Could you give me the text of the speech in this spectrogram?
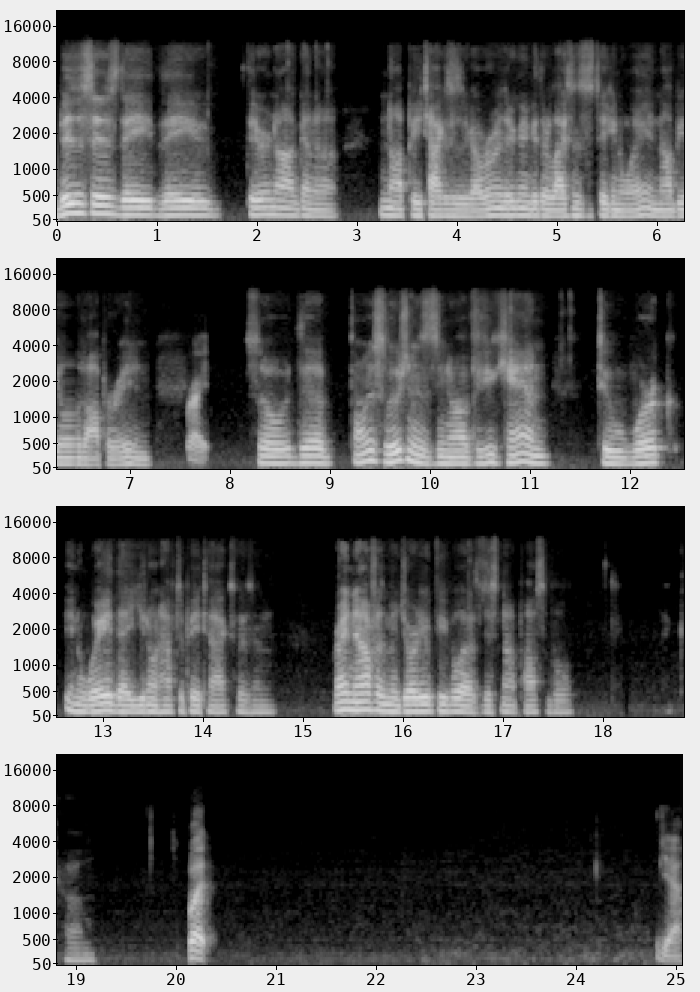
businesses they they they're not gonna not pay taxes to the government. They're gonna get their licenses taken away and not be able to operate and right. so the only solution is, you know, if you can, to work in a way that you don't have to pay taxes. And right now, for the majority of people, that's just not possible. Like, um, But yeah,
